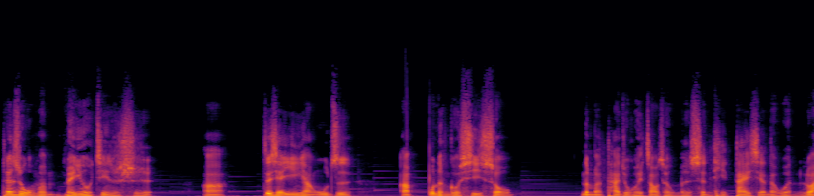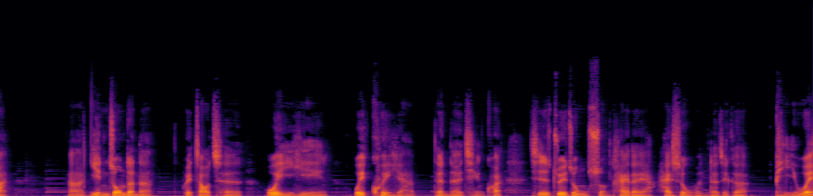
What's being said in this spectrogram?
但是我们没有进食啊，这些营养物质啊不能够吸收，那么它就会造成我们身体代谢的紊乱啊，严重的呢会造成胃炎、胃溃疡等等情况。其实最终损害的呀还是我们的这个脾胃。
